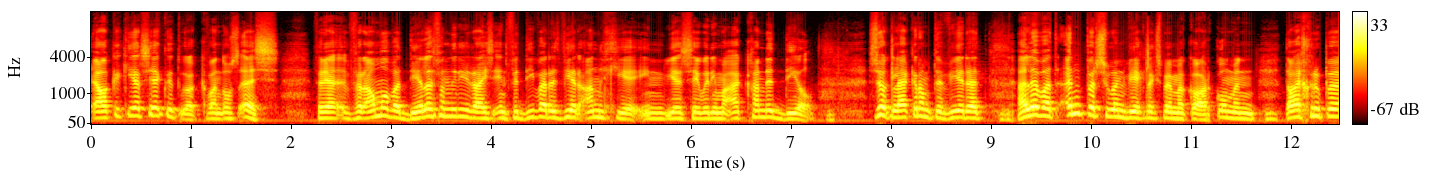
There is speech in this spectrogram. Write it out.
elke keer sê ek dit ook want ons is vir vir almal wat deel is van hierdie reis en vir die wat dit weer aangee en weer sê hoorie maar ek gaan dit deel. Dit is ook lekker om te weet dat hulle wat in persoon weekliks bymekaar kom en daai groepe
